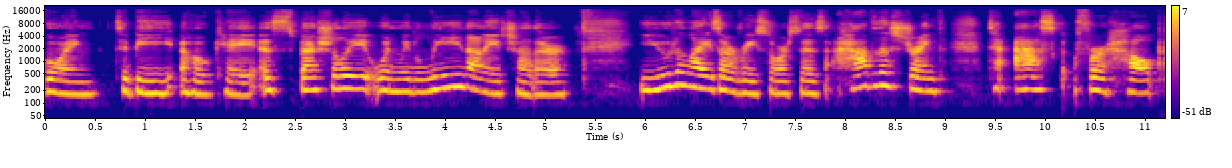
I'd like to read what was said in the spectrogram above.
going to be okay, especially when we lean on each other. Utilize our resources, have the strength to ask for help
